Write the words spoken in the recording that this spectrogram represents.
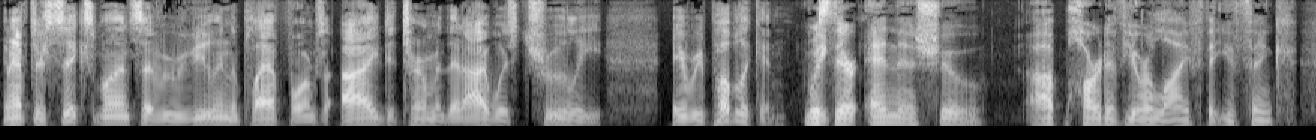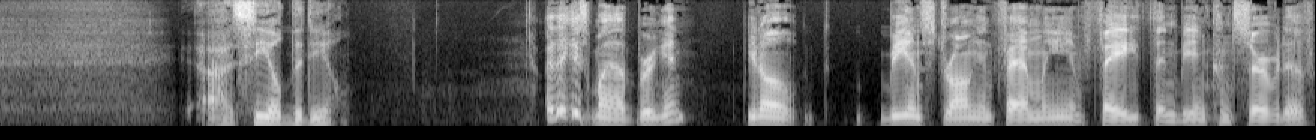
And after six months of reviewing the platforms, I determined that I was truly a Republican. Was there an issue, a part of your life that you think uh, sealed the deal? I think it's my upbringing. You know, being strong in family and faith and being conservative,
